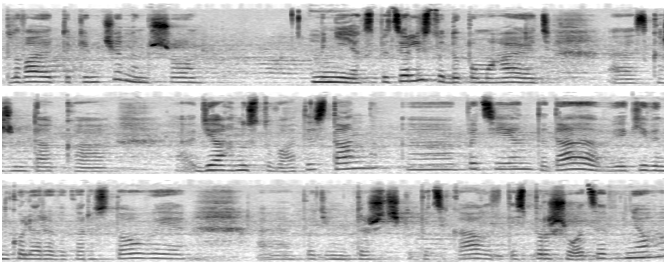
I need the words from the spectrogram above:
впливають таким чином, що мені як спеціалісту допомагають, е, скажімо так, е, діагностувати стан е, пацієнта, да, які він кольори використовує, е, потім трошечки поцікавитись, про що це в нього.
